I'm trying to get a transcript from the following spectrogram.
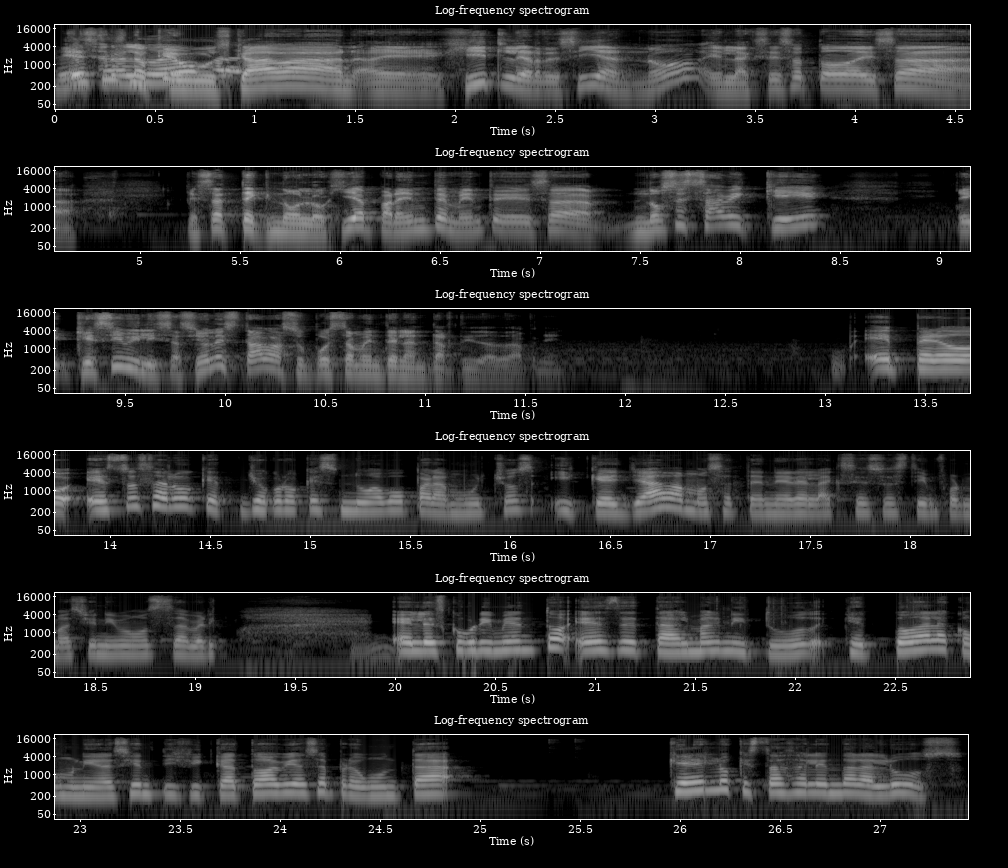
Eso era lo que buscaba eh, Hitler, decían, ¿no? El acceso a toda esa, esa tecnología, aparentemente, esa. No se sabe qué, eh, qué civilización estaba supuestamente en la Antártida, Daphne. Eh, pero esto es algo que yo creo que es nuevo para muchos y que ya vamos a tener el acceso a esta información y vamos a saber. Uh. El descubrimiento es de tal magnitud que toda la comunidad científica todavía se pregunta qué es lo que está saliendo a la luz,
